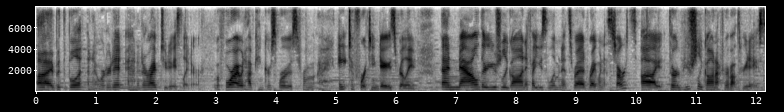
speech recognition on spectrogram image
I bit the bullet and I ordered it and it arrived two days later. Before I would have canker sores from 8 to 14 days really. And now they're usually gone if I use the Luminance Red right when it starts. Uh, they're usually gone after about three days.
